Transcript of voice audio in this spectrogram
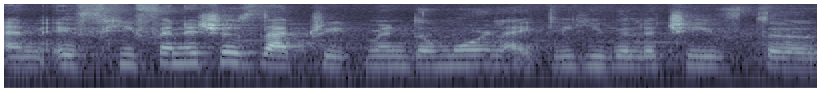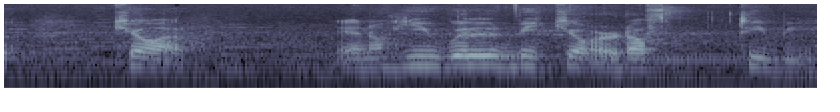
And if he finishes that treatment, the more likely he will achieve the cure. You know, he will be cured of TB.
